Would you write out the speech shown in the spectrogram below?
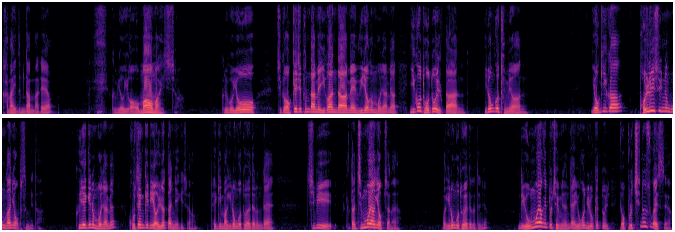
가만히 넣는단 말이에요. 그럼 여기가 어마어마해지죠. 그리고 요 지금 어깨 짚은 다음에 이거 한 다음에 위력은 뭐냐면 이거 둬도 일단 이런 거 두면 여기가 벌릴 수 있는 공간이 없습니다. 그 얘기는 뭐냐면 고생길이 열렸다는 얘기죠. 백이 막 이런 거 둬야 되는데 집이 일단 집 모양이 없잖아요. 막 이런 거 둬야 되거든요. 근데 요 모양이 또 재밌는데 요건 이렇게 또 옆으로 치는 수가 있어요.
